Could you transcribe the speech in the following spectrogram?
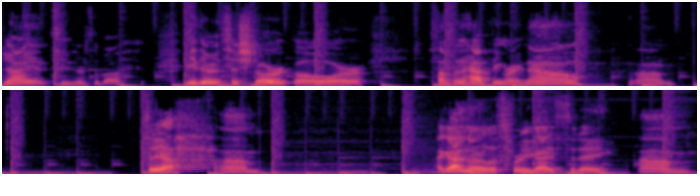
Giants. Either it's about either it's historical or something happening right now. Um, so yeah, um, I got another list for you guys today. Um,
